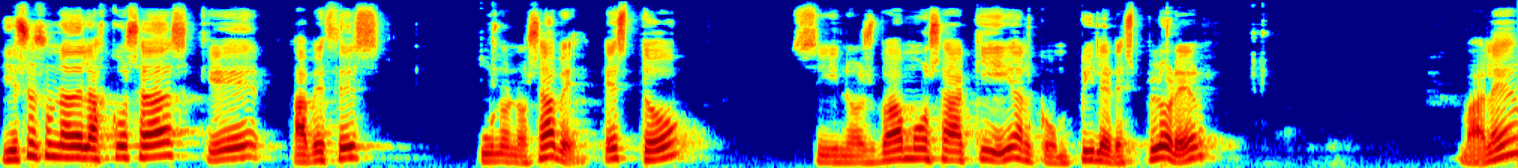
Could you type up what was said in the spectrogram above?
Y eso es una de las cosas que a veces uno no sabe. Esto, si nos vamos aquí al Compiler Explorer, ¿vale?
